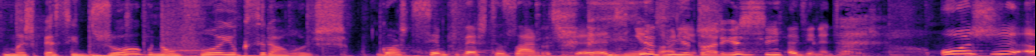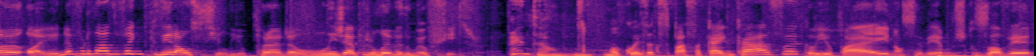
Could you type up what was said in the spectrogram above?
uma espécie de jogo, não foi? O que será hoje? Gosto sempre destas artes eh, adivinhatórias. Adivinhatórias, sim. Adivinhatórias. Hoje, ah, olha, na verdade venho pedir auxílio para um ligeiro problema do meu filho. Então, Uma coisa que se passa cá em casa, que eu e o pai não sabemos resolver,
